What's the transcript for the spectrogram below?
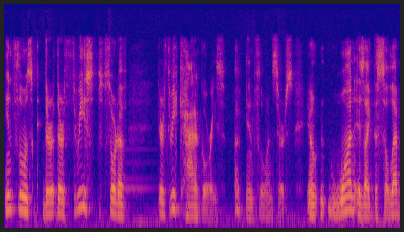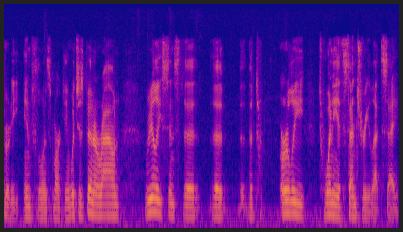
influence, there, there are three sort of, there are three categories of influencers. You know, one is like the celebrity influence marketing, which has been around really since the, the, the, the t- early 20th century, let's say.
